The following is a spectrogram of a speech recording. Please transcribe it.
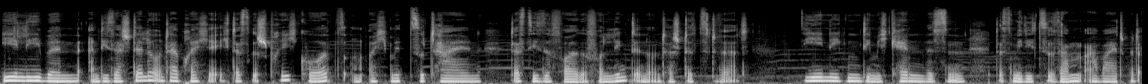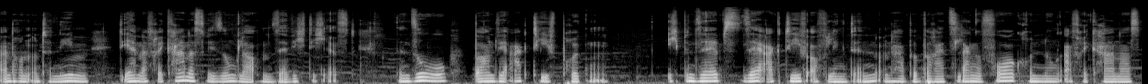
Ihr Lieben, an dieser Stelle unterbreche ich das Gespräch kurz, um euch mitzuteilen, dass diese Folge von LinkedIn unterstützt wird. Diejenigen, die mich kennen, wissen, dass mir die Zusammenarbeit mit anderen Unternehmen, die an Afrikaners Vision glauben, sehr wichtig ist. Denn so bauen wir aktiv Brücken. Ich bin selbst sehr aktiv auf LinkedIn und habe bereits lange vor Gründung Afrikaners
